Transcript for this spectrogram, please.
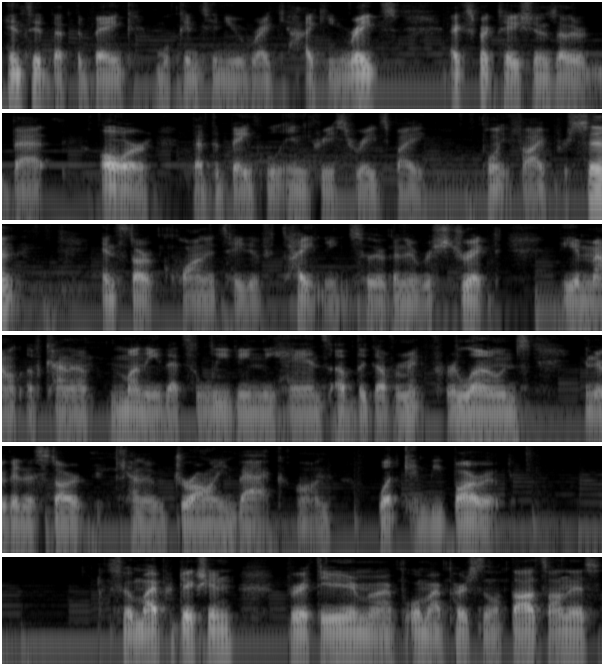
hinted that the bank will continue hiking rates. Expectations that are, that are that the bank will increase rates by 0.5% and start quantitative tightening. So they're going to restrict the amount of kind of money that's leaving the hands of the government for loans and they're going to start kind of drawing back on what can be borrowed. So my prediction for Ethereum or my, or my personal thoughts on this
